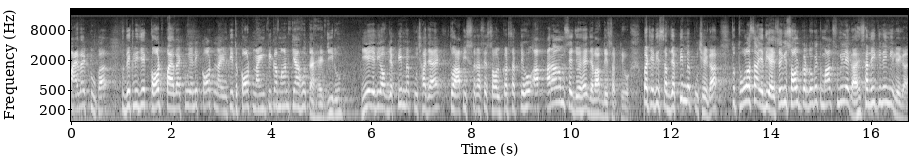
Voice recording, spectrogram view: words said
पाई बाय टू का तो देख लीजिए कॉट पाई बाय टू यानी कॉट नाइन्टी तो कॉट नाइन्टी का मान क्या होता है? ज़ीरो ये यदि ऑब्जेक्टिव में पूछा जाए तो आप इस तरह से सॉल्व कर सकते हो, आप आराम से जो है जवाब दे सकते हो। बट यदि सब्जेक्टिव में पूछेगा तो थोड़ा सा यदि ऐसे भी सॉल्व कर दोगे तो मार्क्स मिलेगा, ऐसा नहीं कि नहीं मिलेगा।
